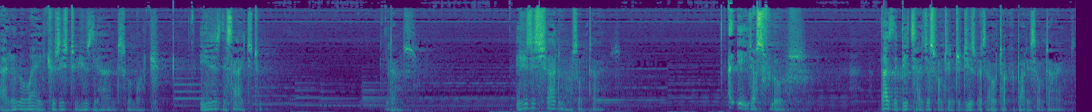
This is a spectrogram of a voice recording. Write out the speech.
I don't know why he chooses to use the hand so much. He uses the sight too. He does. He uses shadow sometimes. It just flows. That's the bit I just want to introduce, but I will talk about it sometimes.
